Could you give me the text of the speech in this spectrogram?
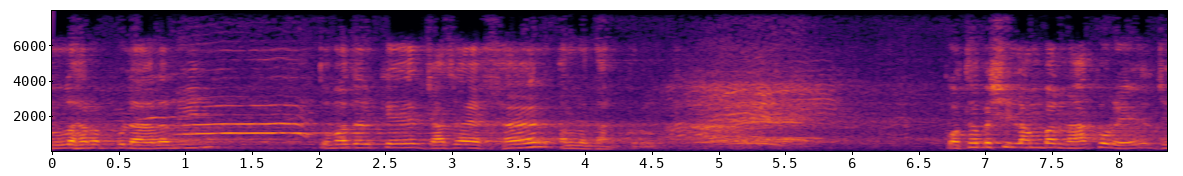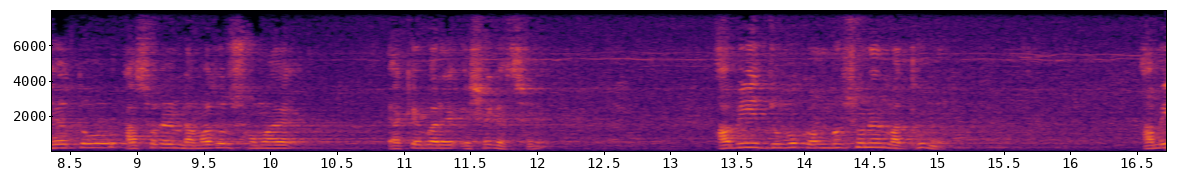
আল্লাহ রাব্বুল আলমিন তোমাদেরকে যা যা খায়ের আল্লাহ দান করুন কথা বেশি লম্বা না করে, যেহেতু আসরের নামাজের সময় একেবারে এসে গেছে, আমি যুব কনভেনশনের মাধ্যমে, আমি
